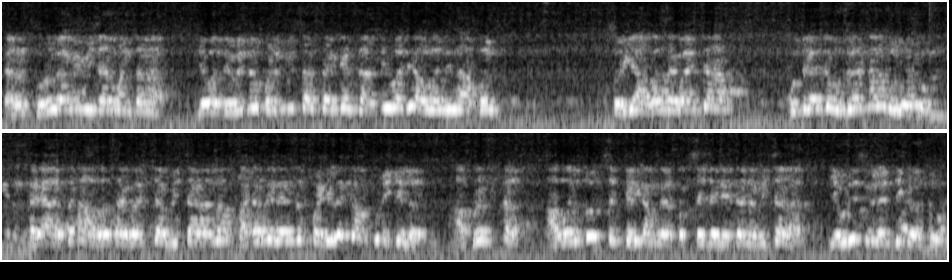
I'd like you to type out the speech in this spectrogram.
कारण पुरोगामी विचार मांडताना जेव्हा देवेंद्र फडणवीसांसारख्या जातीवादी अवलादींना आपण स्वर्गीय आबासाहेबांच्या पुतळ्याच्या उद्घाटनाला बोलवतो. खऱ्या अर्थानं आबासाहेबांच्या विचाराला फाटा देण्याचं पहिलं काम कुणी केलं? हा प्रश्न आवर्जून शेतकरी कामगार पक्षाच्या नेत्यांना विचारा. एवढीच विनंती करतो.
